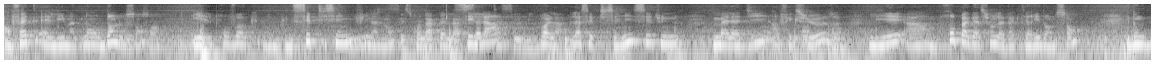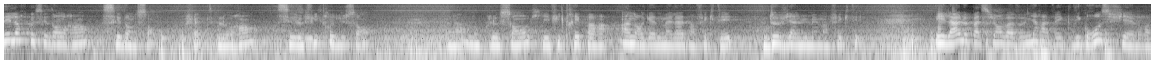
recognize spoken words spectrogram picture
en fait, elle est maintenant dans le sang et elle provoque donc une septicémie finalement. C'est ce qu'on appelle la septicémie. voilà, la septicémie, c'est une maladie infectieuse liée à une propagation de la bactérie dans le sang. Et donc dès lors que c'est dans le rein, c'est dans le sang. En fait, le rein, c'est le filtre du sang. Voilà, donc le sang qui est filtré par un organe malade infecté devient lui-même infecté. Et là, le patient va venir avec des grosses fièvres.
